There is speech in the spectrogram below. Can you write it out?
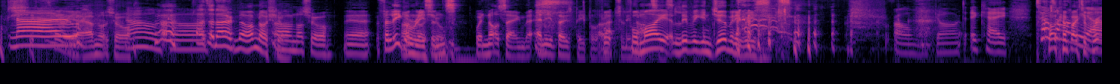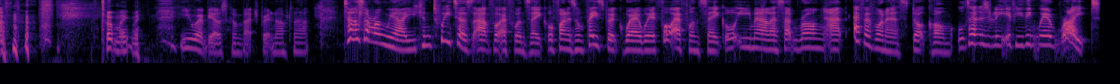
Oh, no. Yeah, I'm not sure. Oh I god. don't know. No, I'm not sure. Oh, I'm not sure. Yeah, for legal I'm not reasons. We're not saying that any of those people are For, actually for my living in Germany reasons. Oh my god. Okay. Tell us Can't how come back to are. Britain. Don't make me. You won't be able to come back to Britain after that. Tell us how wrong we are. You can tweet us at For F1's Sake or find us on Facebook where we're For F1's Sake or email us at wrong at ff1s.com. Alternatively, if you think we're right,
